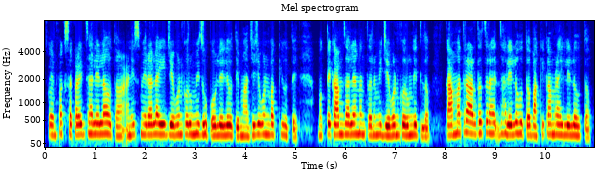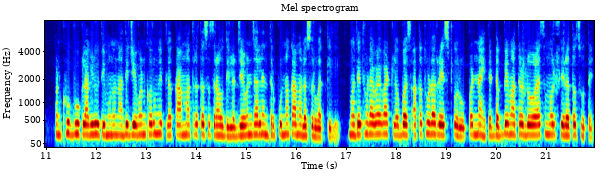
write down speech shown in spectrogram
स्वयंपाक सकाळीच झालेला होता आणि स्मिरालाही जेवण करून मी झोपवलेले होते. माझे जेवण बाकी होते. मग ते काम झाल्यानंतर मी जेवण करून घेतलं. काम मात्र अर्धच राह झालेलं होतं बाकी काम राहिलेलं होतं. पण खूप भूक लागली होती म्हणून आधी जेवण करून घेतलं काम मात्र तसंच राहू दिलं. जेवण झाल्यानंतर पुन्हा कामाला सुरुवात केली. मध्ये थोडा वेळ वाटलं बस आता थोडं रेस्ट करू. पण नाही ते डब्बे मात्र डोळ्यासमोर फिरतच होते.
